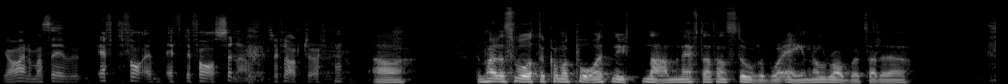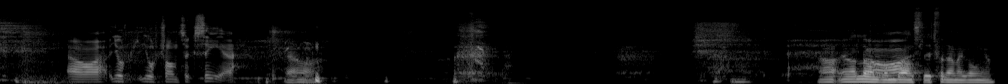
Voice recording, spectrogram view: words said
Ja, när man säger efter, efter faserna, såklart. Ja. De hade svårt att komma på ett nytt namn efter att hans storebror Anal Roberts hade... Ja, gjort, gjort sån succé. Ja. Ja, jag var lagom Ja. barnsligt för denna gången.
